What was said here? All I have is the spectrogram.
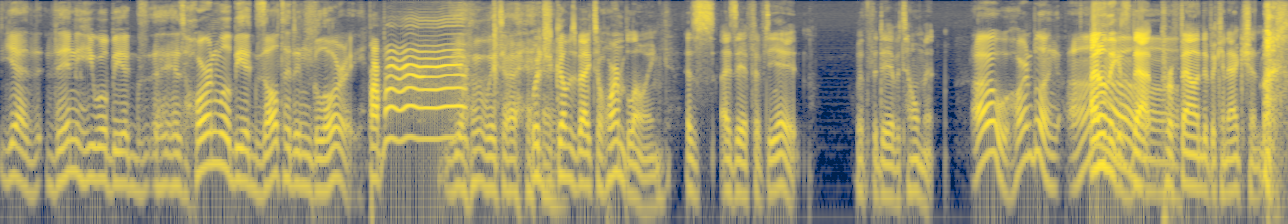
yeah, th- then he will be ex- his horn will be exalted in glory. Yeah, which I Which comes back to horn blowing as Isaiah 58 with the Day of Atonement. Oh, horn blowing. Oh. I don't think it's that oh. profound of a connection, but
